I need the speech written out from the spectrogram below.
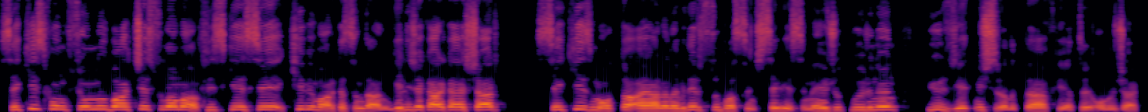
8 fonksiyonlu bahçe sulama fiskiyesi Kiwi markasından gelecek arkadaşlar. 8 modda ayarlanabilir su basınç seviyesi mevcut bu ürünün 170 liralık da fiyatı olacak.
